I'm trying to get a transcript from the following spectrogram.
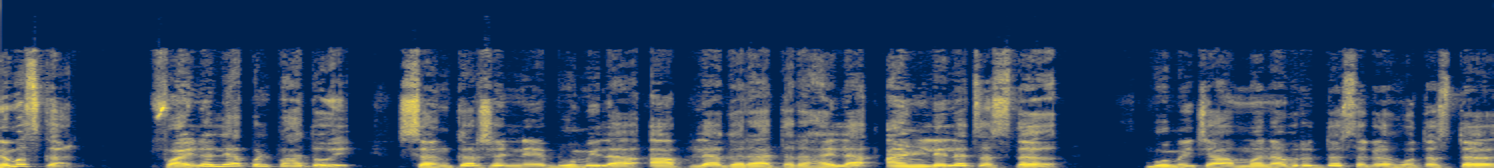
नमस्कार. फायनली आपण पाहतोय संकर्षणने भूमीला आपल्या घरात राहायला आणलेलंच असतं. भूमीच्या मनाविरुद्ध सगळं होत असतं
